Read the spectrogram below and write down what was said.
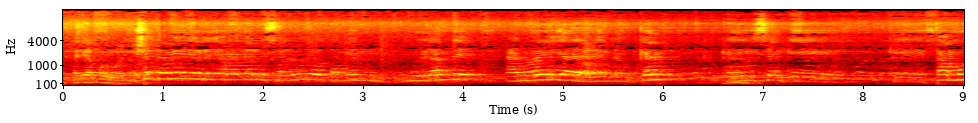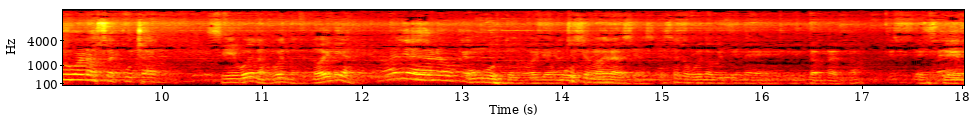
estaría muy bueno. Y yo también le quería mandar un saludo también muy grande a Noelia de Neuquén, que dicen que, que está muy bueno su escuchar. Sí, bueno, bueno. Noelia. Noelia de Neuquén. Un gusto, Noelia, muchísimas gracias. Eso es lo bueno que tiene Internet, ¿no? Este,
